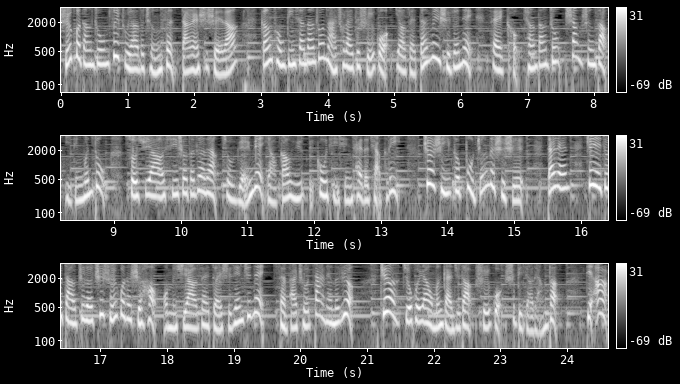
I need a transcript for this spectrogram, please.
水果当中最主要的成分当然是水了。刚从冰箱当中拿出来的水果，要在单位时间内在口腔当中上升到一定温度，所需要吸收的热量就远远要高于固体形态的巧克力，这是一个不争的事实。当然，这也就导致了吃水果的时候，我们需要在短时间之内散发出大量的热。这就会让我们感觉到水果是比较凉的。第二，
